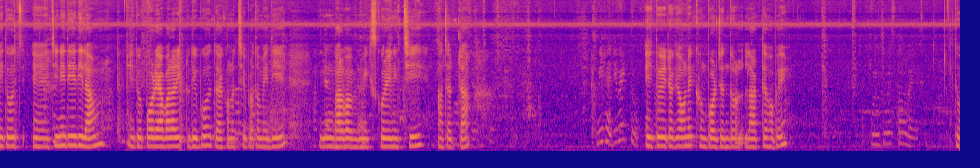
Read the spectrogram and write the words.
এই তো চিনি দিয়ে দিলাম। এই তো পরে আবার আর একটু দিব। তো এখন হচ্ছে প্রথমে দিয়ে ভালোভাবে মিক্স করে নিচ্ছি আচারটা। এই তো এটাকে অনেকক্ষণ পর্যন্ত লাড়তে হবে। তো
